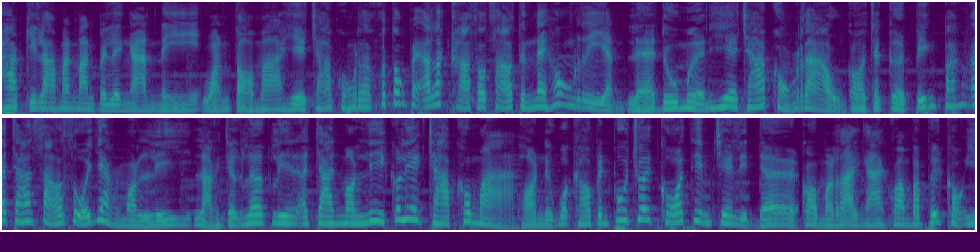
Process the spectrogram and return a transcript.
ภาพกีฬามันๆไปเลยงานนี้ วันต่อมามาเฮียชาร์ปของเราก็ต้องไปอารักขาสาวๆถึงในห้องเรียน และดูเหมือนเฮียชาร์ปของเรา ก็จะเกิดปิ๊งปังอาจารย์สาวสวยอย่างมอลลี่ หลังจากเลิกเรียนอาจารย์มอลลี่ก็เรียกชาร์ปเข้ามา เพราะนึกว่าเขาเป็นผู้ช่วยโค้ชทีมเชียร์ลีดเดอร์ก็มารายงานความประพฤติของอี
